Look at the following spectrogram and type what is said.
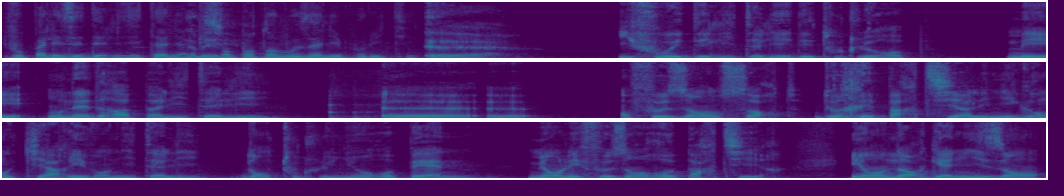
Il ne faut pas les aider, les Italiens, qui sont pourtant vos alliés politiques? Il faut aider l'Italie, aider toute l'Europe. Mais on n'aidera pas l'Italie en faisant en sorte de répartir les migrants qui arrivent en Italie dans toute l'Union européenne, mais en les faisant repartir et en organisant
